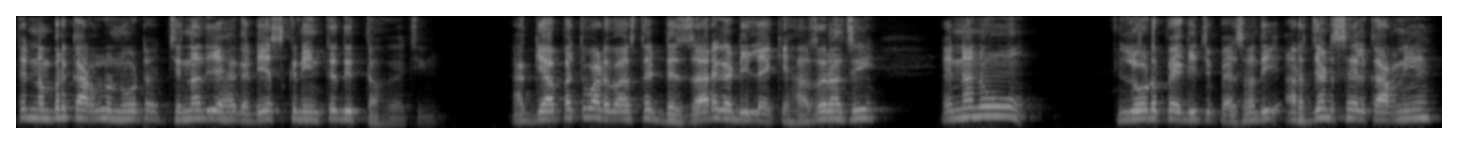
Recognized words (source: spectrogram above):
ਤੇ ਨੰਬਰ ਕਰ ਲਓ ਨੋਟ ਜਿਨ੍ਹਾਂ ਦੀ ਇਹ ਗੱਡੀ ਸਕਰੀਨ ਤੇ ਦਿੱਤਾ ਹੋਇਆ ਜੀ। ਅੱਗੇ ਆਪਾਂ ਤੁਹਾਡੇ ਵਾਸਤੇ ਡਿਜ਼ਾਇਰ ਗੱਡੀ ਲੈ ਕੇ ਹਾਜ਼ਰ ਹਾਂ ਜੀ। ਇਹਨਾਂ ਨੂੰ ਲੋਡ ਪੈਗੀ ਚ ਪੈਸਿਆਂ ਦੀ ਅਰਜੈਂਟ ਸੇਲ ਕਰਨੀ ਹੈ।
